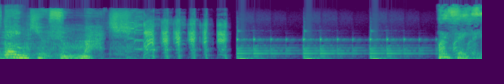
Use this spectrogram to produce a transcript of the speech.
Thank you so much. I thank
